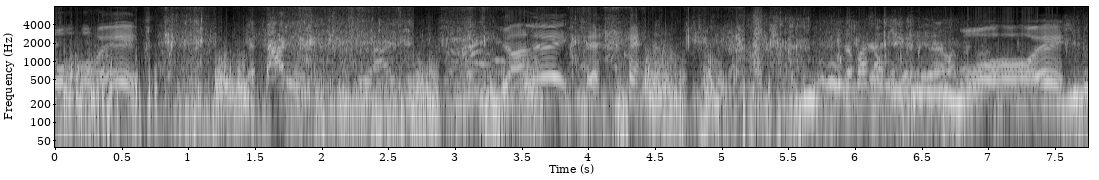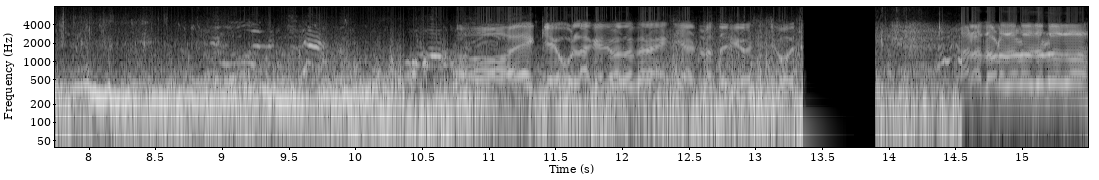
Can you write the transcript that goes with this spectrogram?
ઓહો હે ચાલે. ઓહો હે ઓહો કેવું લાગે? જો તો ખરા અહીંથી આટલો દરિયો છે જેવો. હાલો, દોડો દોડો દોડો દોડો.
